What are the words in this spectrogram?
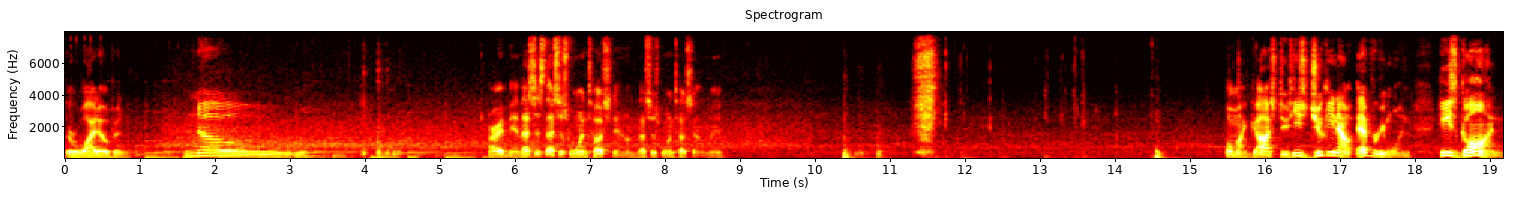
They're wide open. No. All right, man. That's just that's just one touchdown. That's just one touchdown, man. Oh my gosh, dude, he's juking out everyone. He's gone.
